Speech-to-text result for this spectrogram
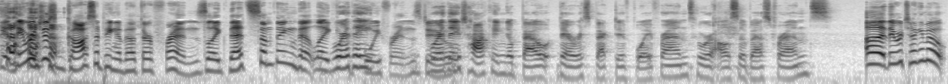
Yeah, they were just gossiping about their friends. Like that's something that like were they boyfriends do. Were they talking about their respective boyfriends who are also best friends? Uh, they were talking about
